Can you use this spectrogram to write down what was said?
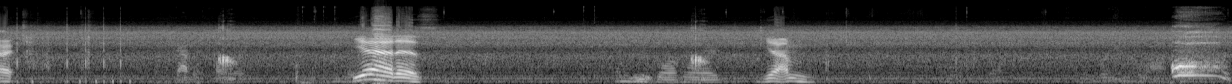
Alright. Got it. Far away. Yeah, it is. I need block lag. Yeah, I'm. Bring in the block. Oh!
